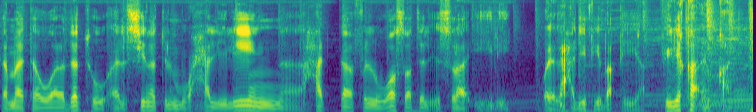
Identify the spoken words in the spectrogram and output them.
كما توردته ألسنة المحللين حتى في الوسط الإسرائيلي. وللحديث بقية. في لقاء قادم.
